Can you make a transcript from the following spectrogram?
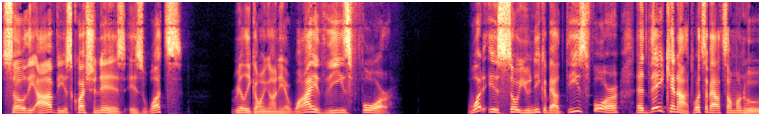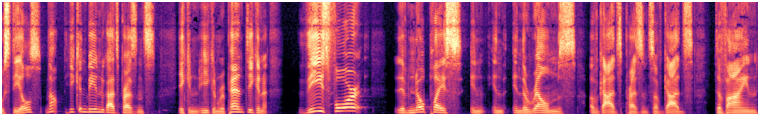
So the obvious question is is what's really going on here? Why these four? What is so unique about these four that they cannot? What's about someone who steals? No, he can be in God's presence. He can he can repent. He can these four they have no place in in in the realms of God's presence, of God's divine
